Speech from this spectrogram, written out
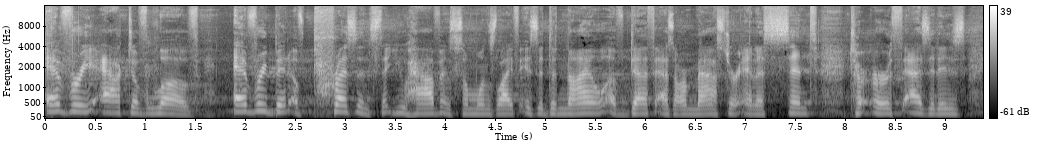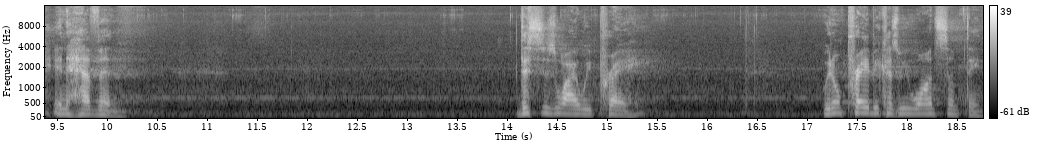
Every act of love, every bit of presence that you have in someone's life is a denial of death as our master and ascent to earth as it is in heaven. This is why we pray. We don't pray because we want something.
